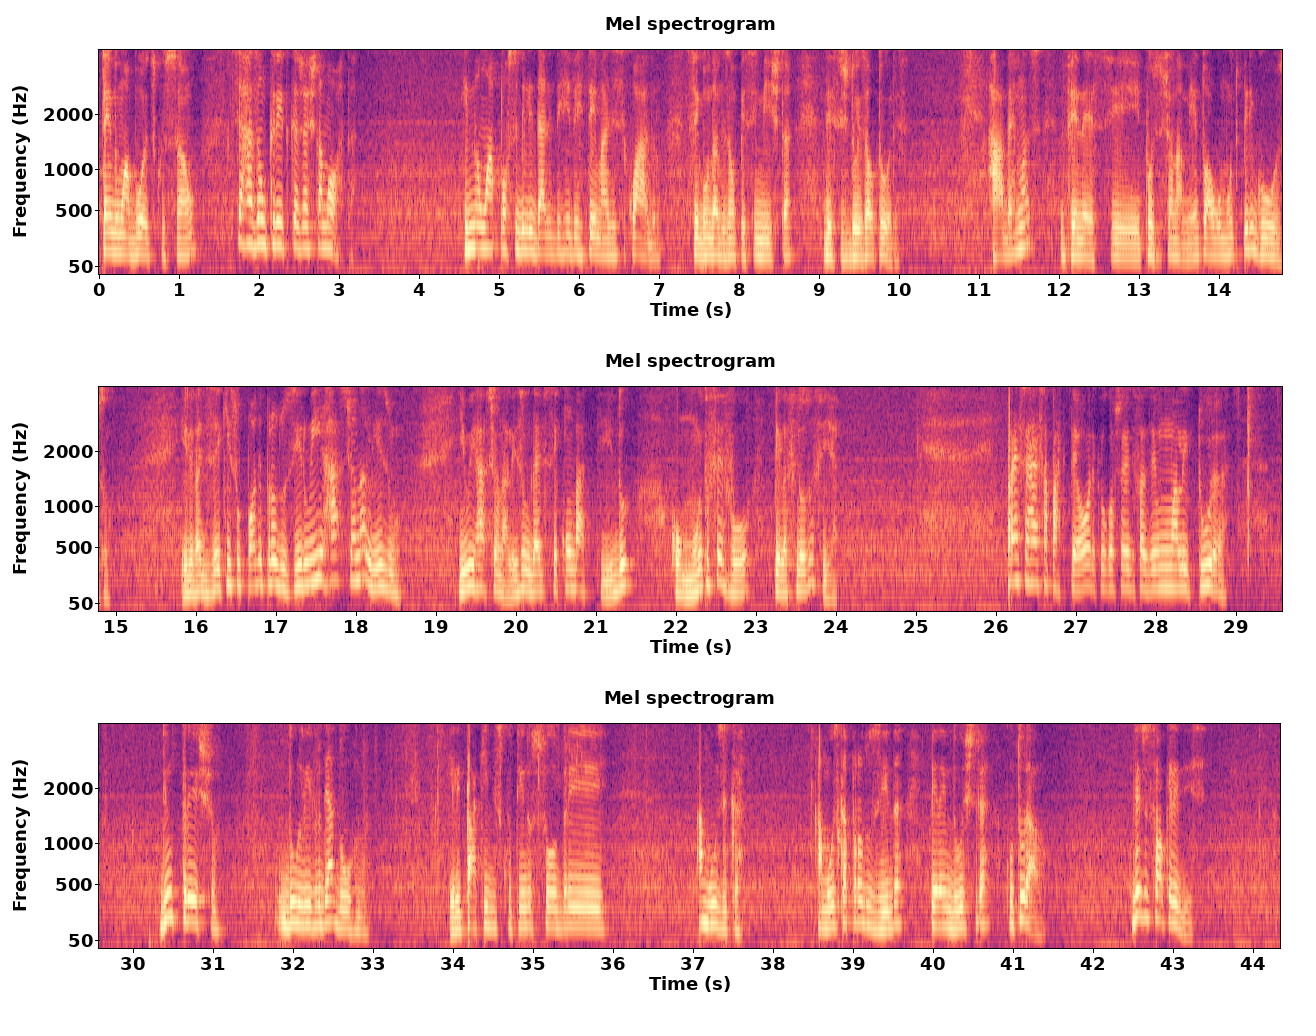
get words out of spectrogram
tendo uma boa discussão, se a razão crítica já está morta? E não há possibilidade de reverter mais esse quadro, segundo a visão pessimista desses dois autores. Habermas vê nesse posicionamento algo muito perigoso. Ele vai dizer que isso pode produzir o irracionalismo. E o irracionalismo deve ser combatido com muito fervor pela filosofia. Para encerrar essa parte teórica, eu gostaria de fazer uma leitura de um trecho do livro de Adorno. Ele está aqui discutindo sobre a música, a música produzida pela indústria cultural. Veja só o que ele disse.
